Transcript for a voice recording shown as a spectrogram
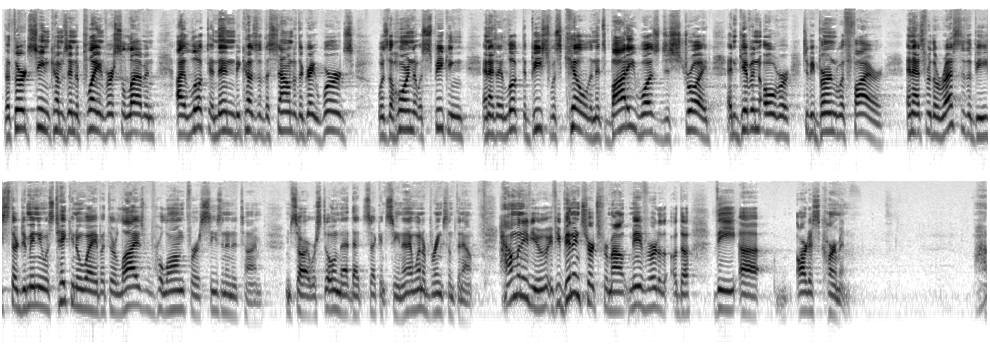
The third scene comes into play in verse 11. I looked, and then because of the sound of the great words, was the horn that was speaking. And as I looked, the beast was killed, and its body was destroyed and given over to be burned with fire. And as for the rest of the beasts, their dominion was taken away, but their lives were prolonged for a season and a time. I'm sorry, we're still in that, that second scene, and I want to bring something out. How many of you, if you've been in church for a while, may have heard of the, the, uh, artist Carmen?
